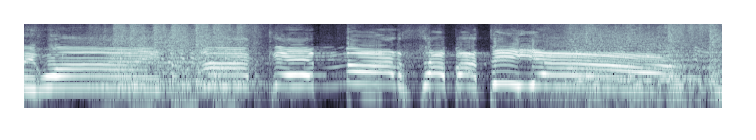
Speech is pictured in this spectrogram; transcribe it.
Rewind a quemar zapatillas.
